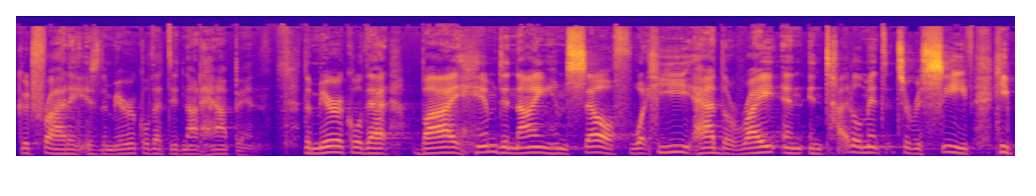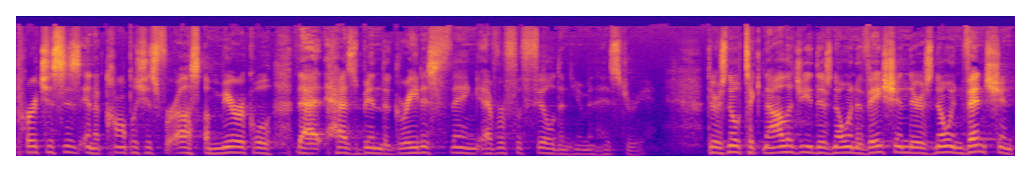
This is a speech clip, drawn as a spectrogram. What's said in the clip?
Good Friday is the miracle that did not happen. The miracle that by him denying himself what he had the right and entitlement to receive, he purchases and accomplishes for us a miracle that has been the greatest thing ever fulfilled in human history. There's no technology, there's no innovation, there's no invention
